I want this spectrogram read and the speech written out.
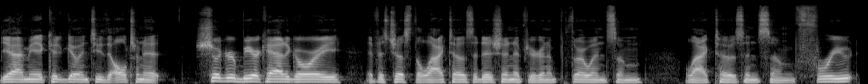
yeah, I mean it could go into the alternate sugar beer category if it's just the lactose edition. If you're gonna throw in some lactose and some fruit,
